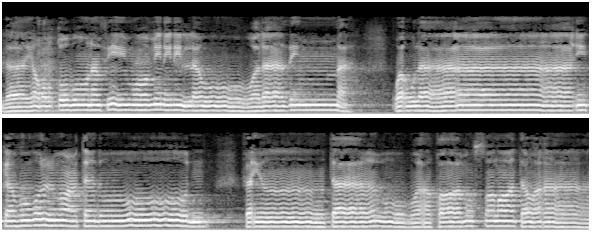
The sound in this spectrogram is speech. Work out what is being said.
لَا يَرْقُبُونَ فِي مُؤْمِنٍ إِلًّا وَلَا ذِمَّةً ۚ وَأُولَٰئِكَ هُمُ الْمُعْتَدُونَ فَإِن تَابُوا وَأَقَامُوا الصَّلَاةَ وَآتَوُا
